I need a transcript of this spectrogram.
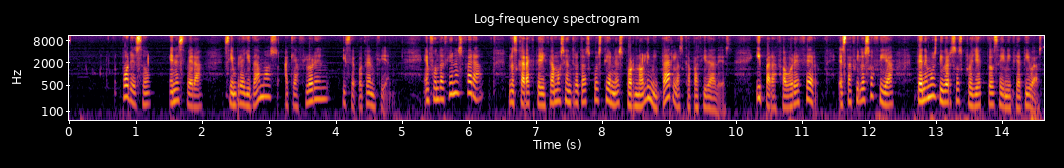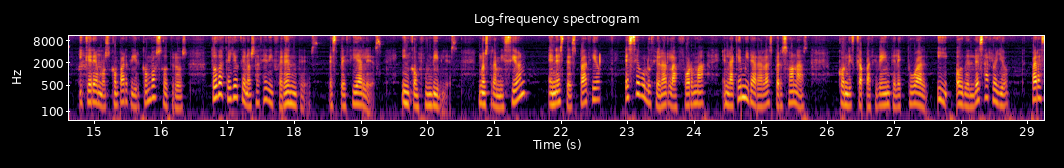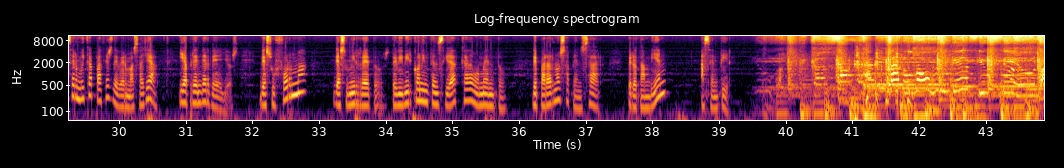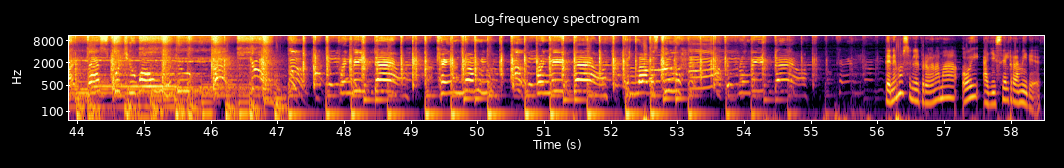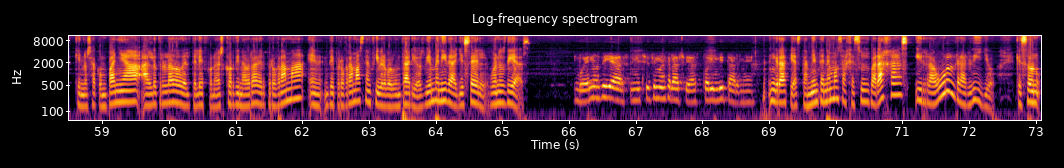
Por eso, en Esfera siempre ayudamos a que afloren y se potencien. En Fundación Esfera nos caracterizamos, entre otras cuestiones, por no limitar las capacidades y para favorecer esta filosofía tenemos diversos proyectos e iniciativas y queremos compartir con vosotros todo aquello que nos hace diferentes, especiales, inconfundibles. Nuestra misión en este espacio es evolucionar la forma en la que mirar a las personas con discapacidad intelectual y o del desarrollo para ser muy capaces de ver más allá y aprender de ellos, de su forma de asumir retos, de vivir con intensidad cada momento, de pararnos a pensar, pero también a sentir. Tenemos en el programa hoy a Giselle Ramírez, que nos acompaña al otro lado del teléfono. Es coordinadora del programa de programas en cibervoluntarios. Bienvenida, Giselle. Buenos días. Buenos días, muchísimas gracias por invitarme. Gracias. También tenemos a Jesús Barajas y Raúl Rarillo, que son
